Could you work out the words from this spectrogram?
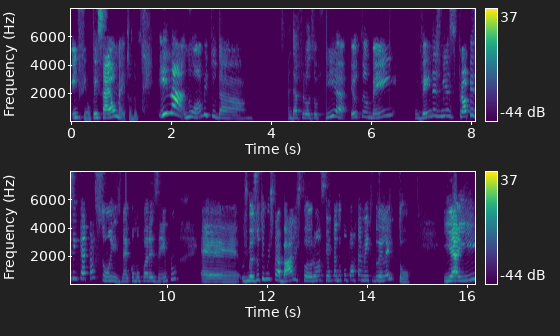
enfim, o pensar é um método. E na, no âmbito da, da filosofia, eu também venho das minhas próprias inquietações, né? Como, por exemplo, é, os meus últimos trabalhos foram acerca do comportamento do eleitor. E aí,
